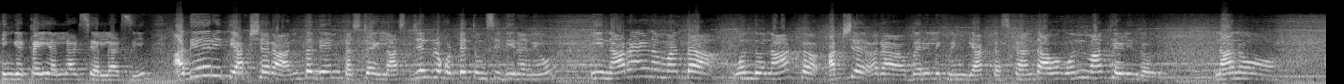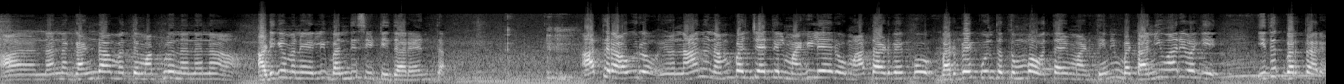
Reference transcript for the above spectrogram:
ಹಿಂಗೆ ಕೈ ಅಲ್ಲಾಡಿಸಿ ಅಲ್ಲಾಡಿಸಿ. ಅದೇ ರೀತಿ ಅಕ್ಷರ, ಅಂಥದ್ದೇನು ಕಷ್ಟ ಇಲ್ಲ. ಅಷ್ಟು ಜನರು ಹೊಟ್ಟೆ ತುಂಬಿಸಿದ್ದೀರಾ ನೀವು? ಈ ನಾರಾಯಣಮ್ಮ ಅಂತ ಒಂದು ನಾಲ್ಕು ಅಕ್ಷರ ಬರೀಲಿಕ್ಕೆ ನಿಮ್ಗೆ ಯಾಕೆ ಕಷ್ಟ ಅಂತ ಅವಾಗ ಒಂದು ಮಾತು ಹೇಳಿದ್ರು ಅವರು. ನಾನು ನನ್ನ ಗಂಡ ಮತ್ತು ಮಕ್ಕಳು ನನ್ನನ್ನು ಅಡುಗೆ ಮನೆಯಲ್ಲಿ ಬಂಧಿಸಿಟ್ಟಿದ್ದಾರೆ ಅಂತ. ಆ ಥರ ಅವರು ನಾನು ನಮ್ಮ ಪಂಚಾಯತಿಯಲ್ಲಿ ಮಹಿಳೆಯರು ಮಾತಾಡಬೇಕು ಬರಬೇಕು ಅಂತ ತುಂಬ ಒತ್ತಾಯ ಮಾಡ್ತೀನಿ ಬಟ್ ಅನಿವಾರ್ಯವಾಗಿ ಇದಕ್ಕೆ ಬರ್ತಾರೆ.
